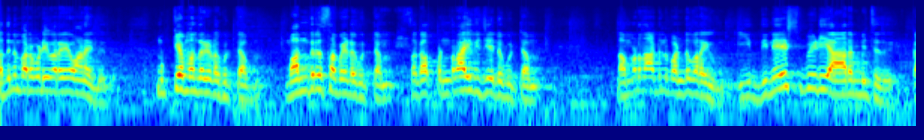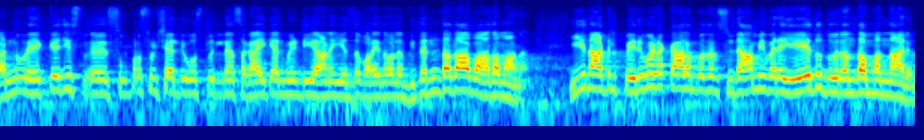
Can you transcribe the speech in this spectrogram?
അതിന് മറുപടി പറയുവാണെങ്കിൽ മുഖ്യമന്ത്രിയുടെ കുറ്റം മന്ത്രിസഭയുടെ കുറ്റം സഖാ പിണറായി വിജയന്റെ കുറ്റം. നമ്മുടെ നാട്ടിൽ പണ്ട് പറയും ഈ ദിനേശ് ബി ഡി ആരംഭിച്ചത് Kannur A K G super speciality ഹോസ്പിറ്റലിനെ സഹായിക്കാൻ വേണ്ടിയാണ് എന്ന് പറയുന്ന പോലെ വിദണ്ഡതാവാദമാണ്. ഈ നാട്ടിൽ പെരുമഴക്കാലം മുതൽ സുനാമി വരെ ഏത് ദുരന്തം വന്നാലും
